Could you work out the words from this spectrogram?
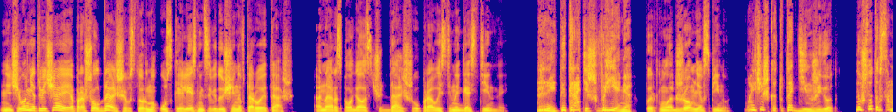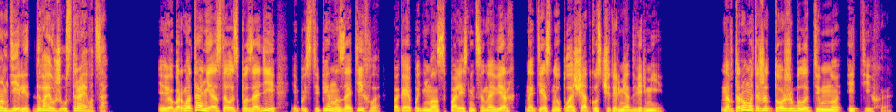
Ничего не отвечая, я прошел дальше, в сторону узкой лестницы, ведущей на второй этаж. Она располагалась чуть дальше, у правой стены гостиной. «Рэй, ты тратишь время!» — фыркнула Джо мне в спину. «Мальчишка тут один живет. Ну что ты в самом деле? Давай уже устраиваться!» Ее бормотание осталось позади и постепенно затихло, пока я поднимался по лестнице наверх на тесную площадку с четырьмя дверьми. На втором этаже тоже было темно и тихо.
